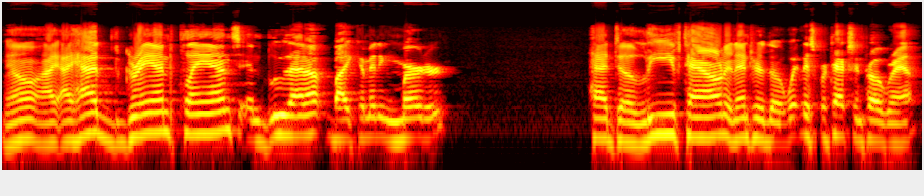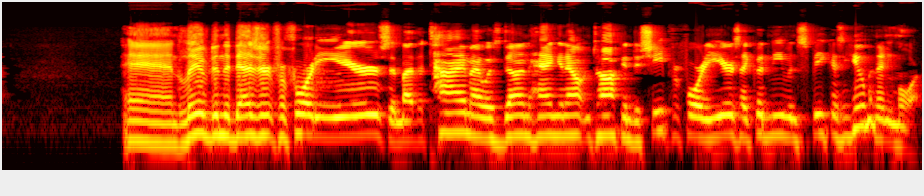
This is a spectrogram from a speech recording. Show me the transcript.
You know, I, I had grand plans and blew that up by committing murder had to leave town and enter the witness protection program and lived in the desert for 40 years. And by the time I was done hanging out and talking to sheep for 40 years, I couldn't even speak as a human anymore.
